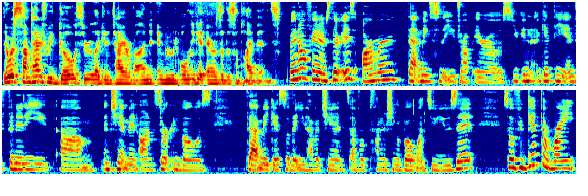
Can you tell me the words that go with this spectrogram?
There was sometimes we'd go through like an entire run and we would only get arrows at the supply bins. But in all fairness, there is armor that makes it so that you drop arrows. You can get the infinity um, enchantment on certain bows that make it so that you have a chance of replenishing a bow once you use it. So if you get the right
